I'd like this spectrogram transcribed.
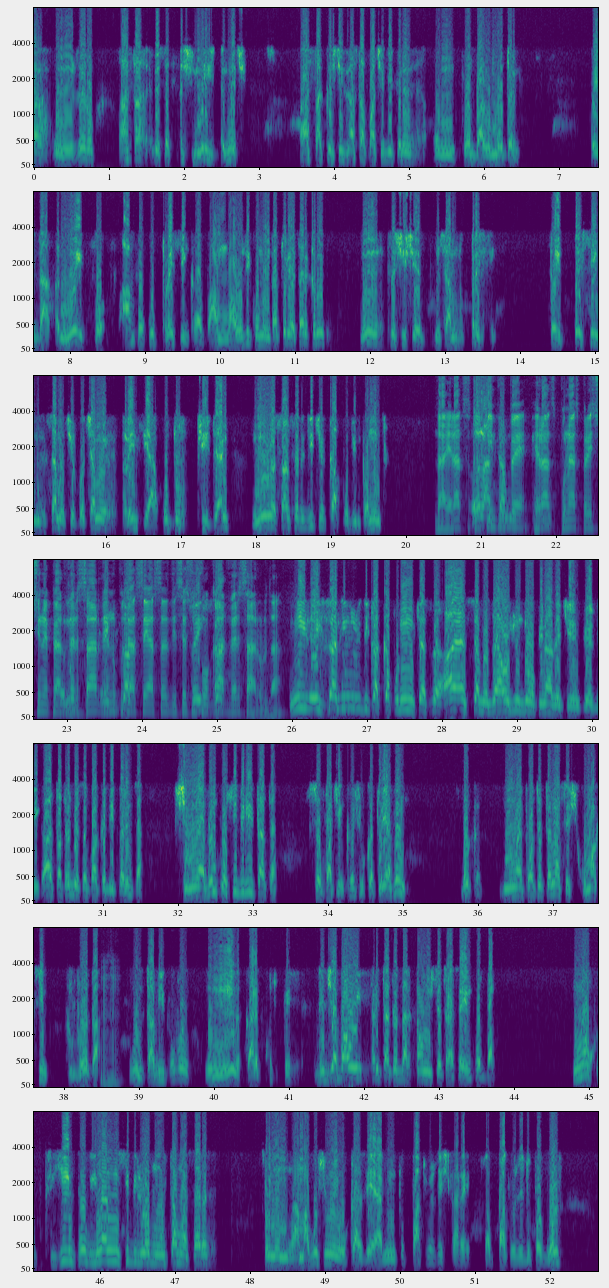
asta trebuie să faci meci de meci. Asta câștigă, asta face diferența în fotbalul modern. Păi da, noi am făcut pressing, am auzit comentatorii astea că nu, nu înțeleg și ce înseamnă pressing. Păi pressing înseamnă ce făceam noi Valencia acum 25 de ani, nu lăsam să ridice capul din pământ. Da, erați tot Ăla timpul pe, erați, puneați presiune pe adversar, exact, de nu putea exact. să iasă, de se sufoca exact. adversarul, da. Exact, nici nu ridica capul, nici nu să... Aia înseamnă, de au ajuns două finale de Champions League. Asta trebuie să facă diferența. Și noi avem posibilitatea să facem, că jucătorii avem. Bă, că nu mai poate Tănase și cu Maxim. Bă, da, uh-huh. un Tavi Povă, un Nil, care poate pe... Degeaba au egalitate dacă au niște trasee în fotbal. Nu, e inadmisibil. Eu mă uitam aseară Până am avut și noi ocazia aia, minutul 40 care, sau 40 după gol,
